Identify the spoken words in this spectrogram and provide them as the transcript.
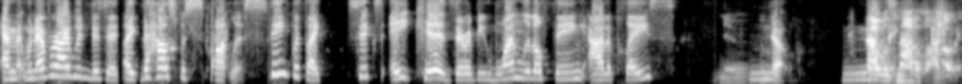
And whenever I would visit, like the house was spotless. think with like six, eight kids, there would be one little thing out of place. No. No, That was not out of allowed.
